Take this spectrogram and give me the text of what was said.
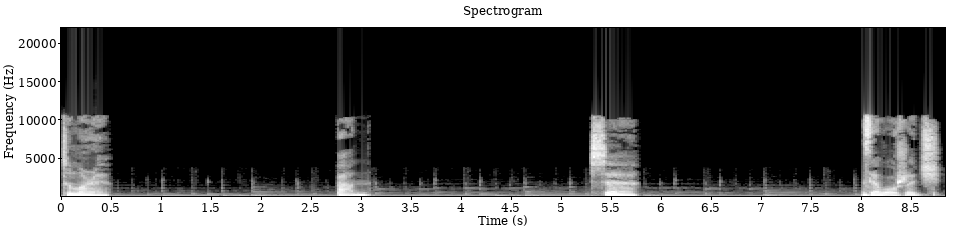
Tomorrow. Pan. Sir. Założyć.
